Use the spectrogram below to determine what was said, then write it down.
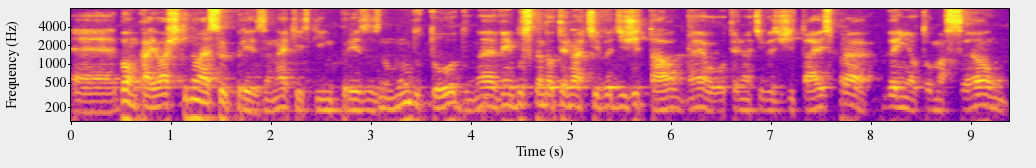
É, bom, Caio, eu acho que não é surpresa, né, que, que empresas no mundo todo, né, vêm buscando alternativa digital, né, ou alternativas digitais para ganhar automação,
